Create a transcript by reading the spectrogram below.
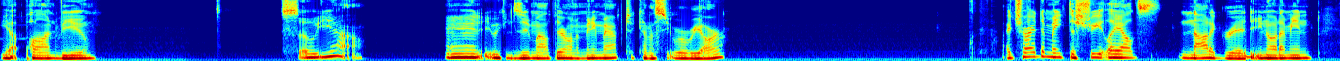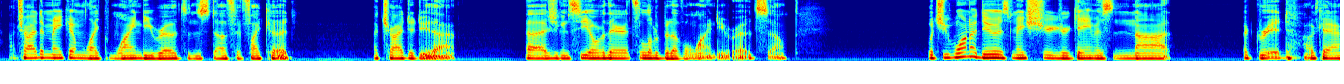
Yeah, pond view. So, yeah. And we can zoom out there on a mini map to kind of see where we are. I tried to make the street layouts not a grid. You know what I mean? I tried to make them like windy roads and stuff if I could. I tried to do that. Uh, as you can see over there, it's a little bit of a windy road. So what you want to do is make sure your game is not a grid. Okay.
